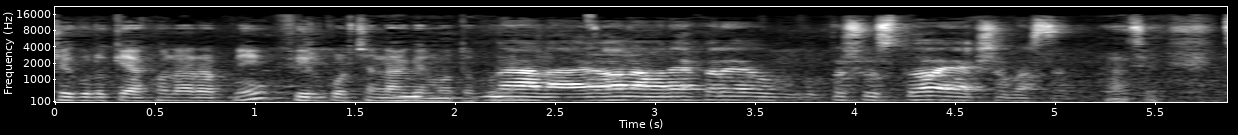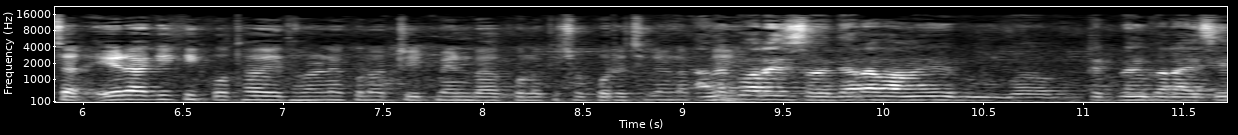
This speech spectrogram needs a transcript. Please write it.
সেগুলোকে এখন আর আপনি ফিল করছেন আগের মতো না না এখন আমার একবারে সুস্থ একশো পার্সেন্ট আচ্ছা। স্যার এর আগে কি কোথাও এই ধরনের কোনো ট্রিটমেন্ট বা কোনো কিছু করেছিলেন আপনি? আমি করাইছি সৌদি আরব আমি ট্রিটমেন্ট করাইছি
